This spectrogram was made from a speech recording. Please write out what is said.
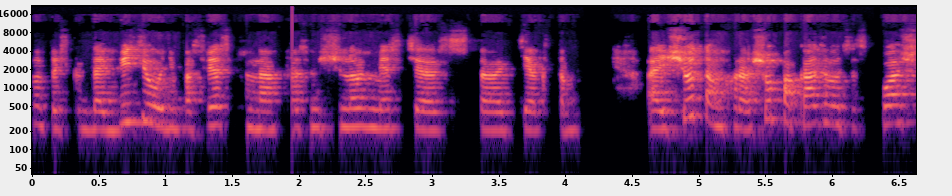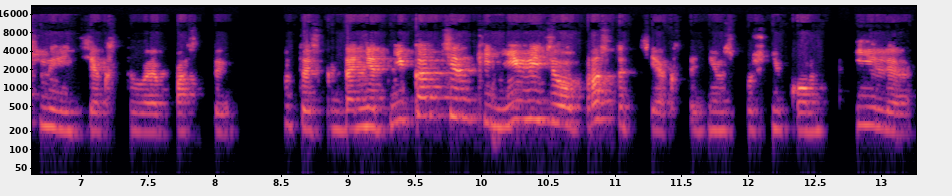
Ну, то есть, когда видео непосредственно размещено вместе с э, текстом. А еще там хорошо показываются сплошные текстовые посты. Ну, то есть, когда нет ни картинки, ни видео, просто текст одним сплошняком. Или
